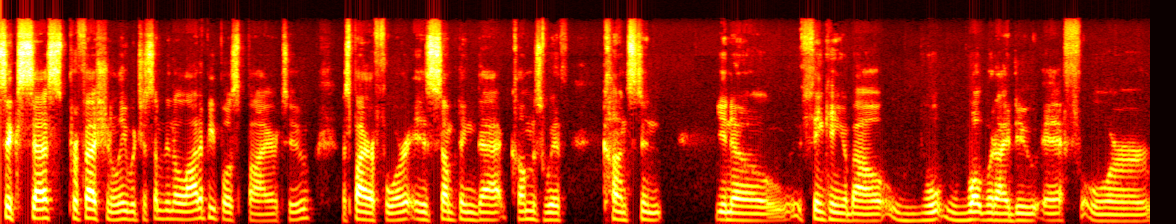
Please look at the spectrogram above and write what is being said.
success professionally, which is something a lot of people aspire to, aspire for, is something that comes with constant, you know, thinking about w- what would I do if or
